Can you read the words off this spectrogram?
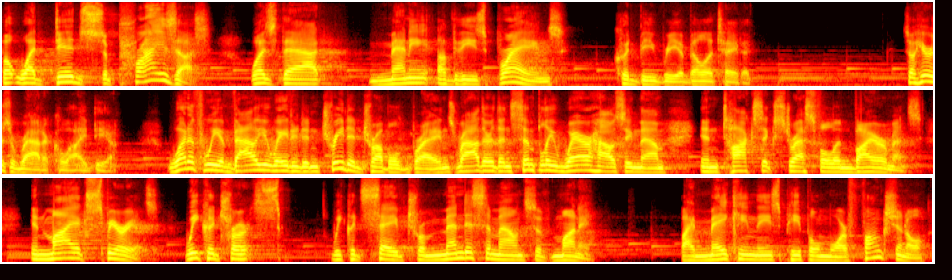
But what did surprise us was that many of these brains could be rehabilitated. So here's a radical idea. What if we evaluated and treated troubled brains rather than simply warehousing them in toxic, stressful environments? In my experience, we could, we could save tremendous amounts of money by making these people more functional.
